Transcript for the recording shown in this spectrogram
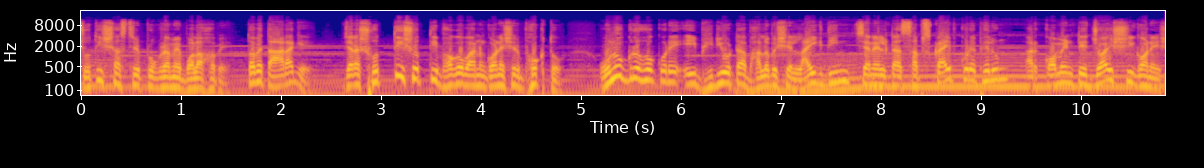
জ্যোতিষশাস্ত্রের প্রোগ্রামে বলা হবে। তবে তার আগে, যারা সত্যি সত্যি ভগবান গণেশের ভক্ত, অনুগ্রহ করে এই ভিডিওটা ভালোবেসে লাইক দিন, চ্যানেলটা সাবস্ক্রাইব করে ফেলুন, আর কমেন্টে জয় শ্রী গণেশ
